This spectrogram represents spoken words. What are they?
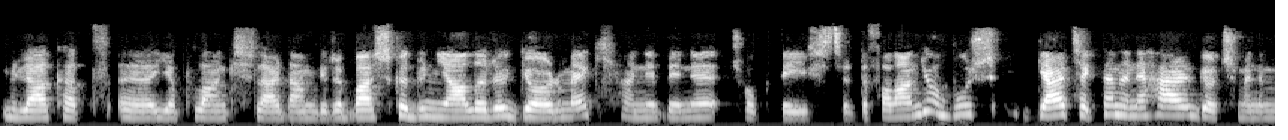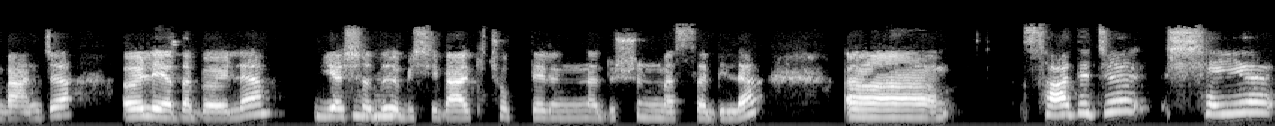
Mülakat e, yapılan kişilerden biri. Başka dünyaları görmek hani beni çok değiştirdi falan diyor. Bu gerçekten hani her göçmenin bence öyle ya da böyle yaşadığı Hı-hı. bir şey. Belki çok derinine düşünmese bile. Ee, sadece şeyi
